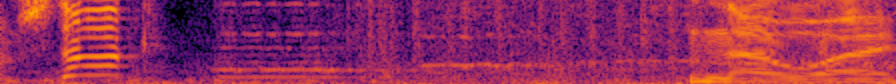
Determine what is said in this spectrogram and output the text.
I'm stuck! No way.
